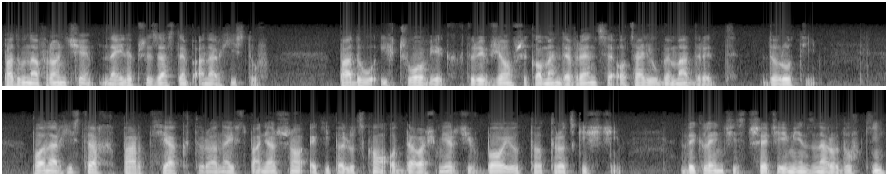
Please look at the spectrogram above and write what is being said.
Padł na froncie najlepszy zastęp anarchistów. Padł ich człowiek, który wziąwszy komendę w ręce ocaliłby Madryt, Duruti. Po anarchistach partia, która najwspanialszą ekipę ludzką oddała śmierci w boju, to trockiści. Wyklęci z trzeciej międzynarodówki,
